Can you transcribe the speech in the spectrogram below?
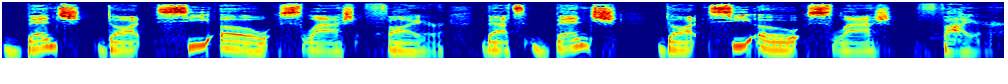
bench.co slash fire. That's bench.co slash fire.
